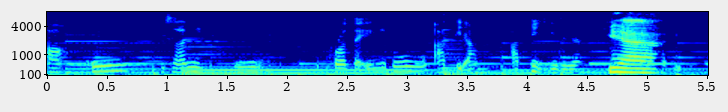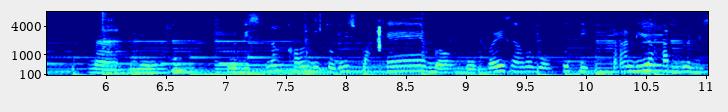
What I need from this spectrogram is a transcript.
aku misalnya nih aku proteinnya tuh ati am ati gitu ya. Yeah. nah dia itu lebih senang kalau ditumis pakai bawang bombay sama bawang putih karena dia akan lebih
